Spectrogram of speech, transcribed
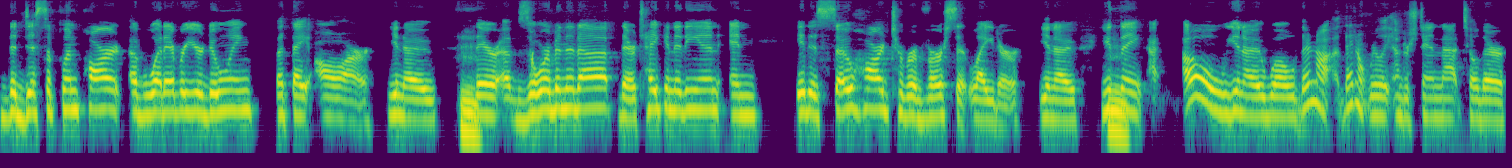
the discipline part of whatever you're doing, but they are, you know, hmm. they're absorbing it up, they're taking it in, and it is so hard to reverse it later. You know, you hmm. think, oh, you know, well, they're not, they don't really understand that till they're,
